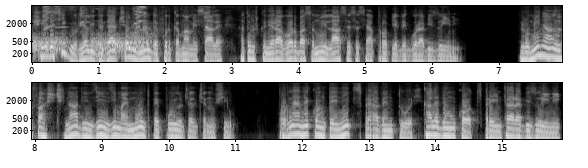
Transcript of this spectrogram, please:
Și desigur, el îi dădea cel mai mult de furcă mamei sale atunci când era vorba să nu-i lase să se apropie de gura vizuinii. Lumina îl fascina din zi în zi mai mult pe puiul cel cenușiu. Pornea necontenit spre aventuri, cale de un cot, spre intrarea vizuinii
